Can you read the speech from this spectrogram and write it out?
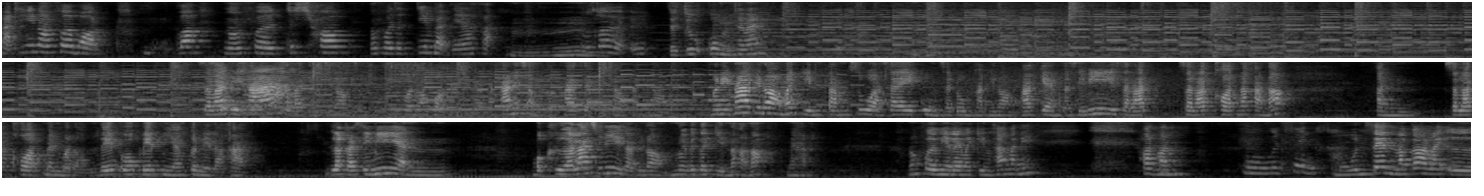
ค่ะ ที่น้องเฟิร์นบอกว่าน้องเฟิร์นจะชอบน้องเฟิร์นจะจิ้มแบบนี้นะคะอืมแล้วก็เอ้ยจะจุกุ้งใช่ไหมใช่ค่ะสวัสดีค่ะ สวัสดีพี่น้องสุขุทุกคนมาพอกันอีกแล้วนะคะ ในสำหรับพายแสบที่จอค่ะพี่น้องวันนี้พาพี่น้องมากินตำซั่วใส่กุ้งสะดุ้งค่ะพี่น้องพาแกมกับซิมี่สลัดสลัดคอร์ดนะคะเนาะอัน สลัดคอร์ดแมนบอดเลดโอ๊กเลดมียังเพิ่นนี่แหละค่ะ แล้วก็ซิมี่อันบักเขือราชินีค่ะพี่น้องหน่วยเป็นตะกินเนาะคะเนาะเนี่ยค่ะ น้องเฟิร์นมีอะไรมากินคะวันนี้ ทอดมัน หมูวุ้นเส้นค่ะหมูวุ้นเส้นแล้วก็อะไรเอ่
